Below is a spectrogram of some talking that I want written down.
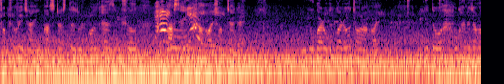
সবসময় যাই বাস টাস অ্যাজ ইউজুয়াল বাসেই উঠা হয় সব জায়গায়। উবার উবারেও চড়া হয়। কিন্তু ওখানে যেমন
